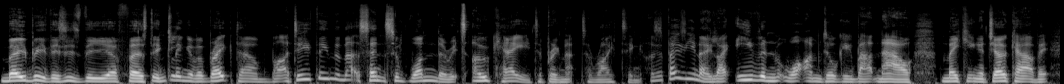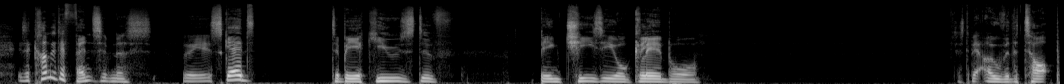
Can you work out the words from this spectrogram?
maybe this is the uh, first inkling of a breakdown. But I do think that that sense of wonder, it's okay to bring that to writing. I suppose, you know, like even what I'm talking about now, making a joke out of it, is a kind of defensiveness. We're scared to be accused of being cheesy or glib or just a bit over the top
